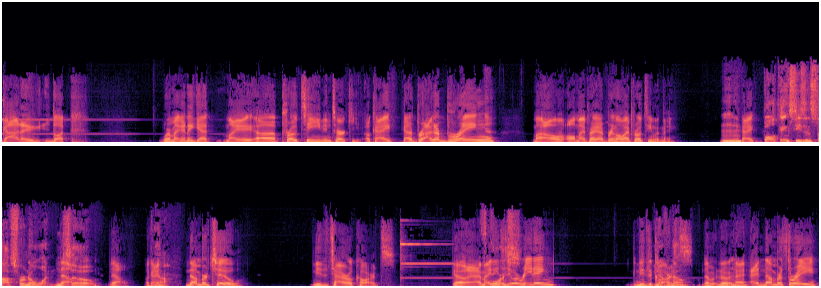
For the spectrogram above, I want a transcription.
Gotta look. Where am I to get my uh, protein in Turkey? Okay. Got to. Br- I'm to bring my all, all my. I got to bring all my protein with me. Okay. Bulking season stops for no one. No. So No. Okay. Yeah. Number two, need the tarot cards. Go. I might need to do a reading. Need the Never cards. Number, no, and number three,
